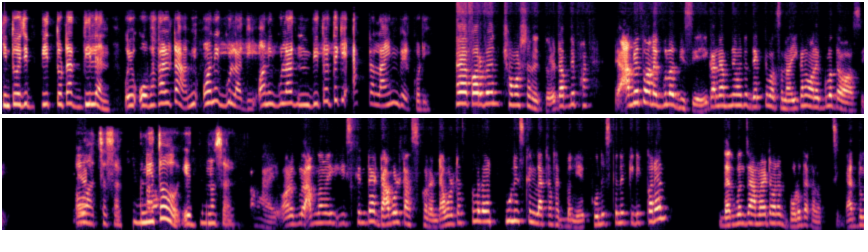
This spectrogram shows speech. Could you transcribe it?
কিন্তু ওই যে বৃত্তটা দিলেন ওই ওভালটা আমি অনেকগুলা দিই। অনেকগুলা ভিতর থেকে একটা লাইন বের করি। হ্যাঁ করবেন সমস্যা নেই তো। এটা আপনি আমি তো অনেকগুলো দিছি। এখানে আপনি হয়তো দেখতে পাচ্ছেন না এখানে অনেকগুলো দেওয়া আছে। ও আচ্ছা স্যার ফোনে তো এর জন্য স্যার। হ্যাঁ অনেকগুলো আপনার ওই স্ক্রিনটা ডাবল টাচ করেন। ডাবল টাচ করলে দেখবেন ফুল স্ক্রিন লেখা থাকবে নিয়ে। ফুল স্ক্রিনে ক্লিক করেন দেখবেন যে আমার এটা অনেক বড় দেখা যাচ্ছে। একদম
